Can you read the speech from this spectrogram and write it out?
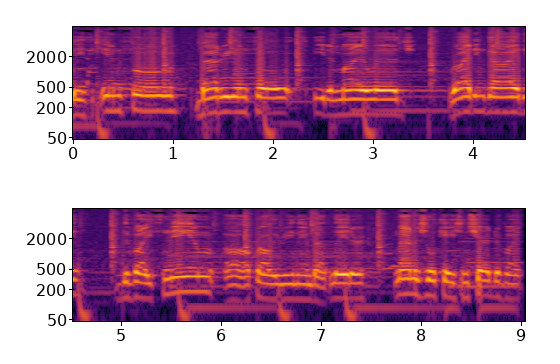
basic info, battery info, speed and mileage, riding guide, device name, uh, I'll probably rename that later, manage location, share device,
